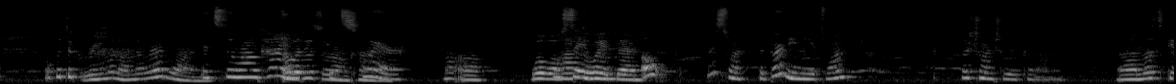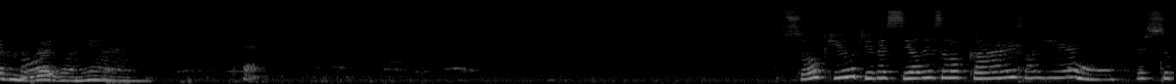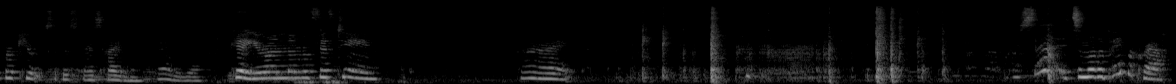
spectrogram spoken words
We'll put the green one on the red one. it's the wrong kind. Oh, it is the wrong it's kind. square. Uh oh. Well, we'll, have to wait one. then. Oh, this one. The birdie needs one. Which one should we put on him? Um, let's give him the red one. Yeah. Okay. So cute. Do you guys see all these little guys on here? Oh. They're super cute. Except this guy's hiding. There we go. Okay, you're on number 15. All right. What is that? It's another paper craft.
